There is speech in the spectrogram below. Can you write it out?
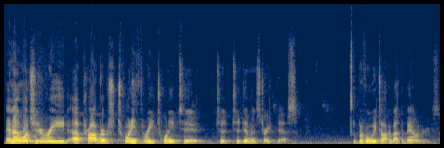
and I want you to read uh, Proverbs 23 22 to, to demonstrate this before we talk about the boundaries.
